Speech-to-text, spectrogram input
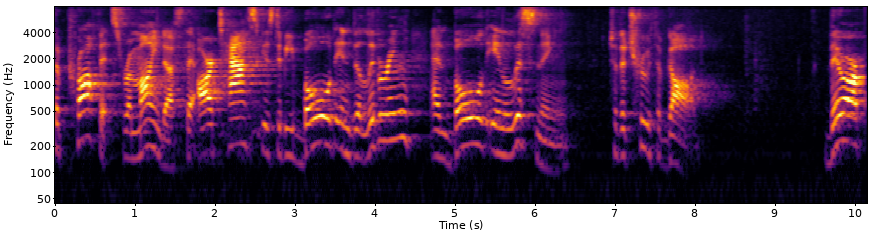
The prophets remind us that our task is to be bold in delivering and bold in listening to the truth of God. There are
